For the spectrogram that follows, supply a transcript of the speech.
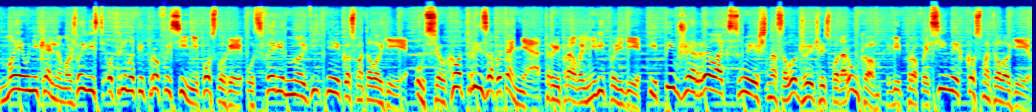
має унікальну можливість отримати професійні послуги у сфері новітньої косметології. Усього три запитання, три правильні відповіді, і ти вже релаксуєш, насолоджуючись подарунком від професійних косметологів.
